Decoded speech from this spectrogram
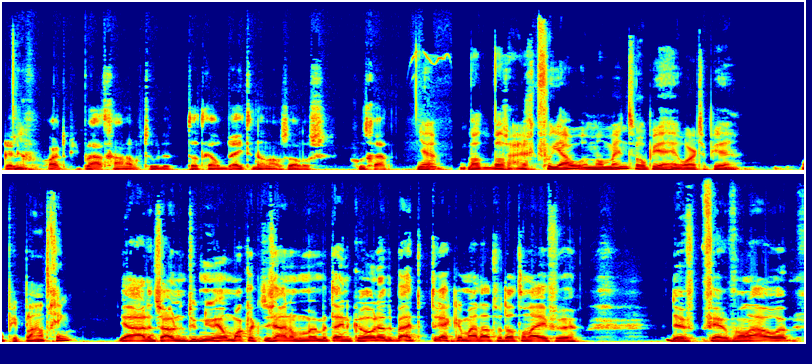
redelijk hard op je plaat gaan af en toe. Dat, dat helpt beter dan als alles goed gaat. Ja, wat was eigenlijk voor jou een moment waarop je heel hard op je, op je plaat ging? Ja, dat zou natuurlijk nu heel makkelijk te zijn om meteen de corona erbij te trekken. Maar laten we dat dan even er ver van houden.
